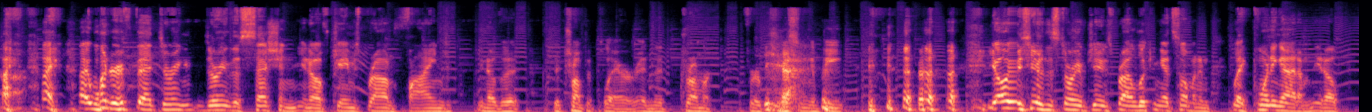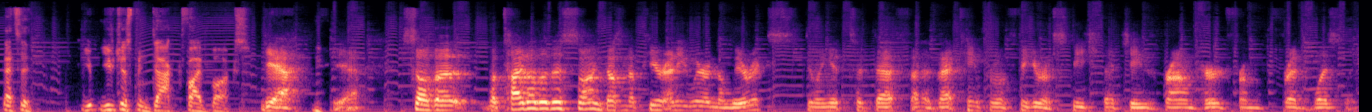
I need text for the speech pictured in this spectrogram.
Uh, I, I, I wonder if that during during the session, you know, if James Brown fined, you know, the the trumpet player and the drummer for yeah. missing a beat. you always hear the story of James Brown looking at someone and like pointing at him. You know, that's a you, you've just been docked five bucks. Yeah, yeah. So the the title of this song doesn't appear anywhere in the lyrics doing it to death. Uh, that came from a figure of speech that James Brown heard from Fred Wesley.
